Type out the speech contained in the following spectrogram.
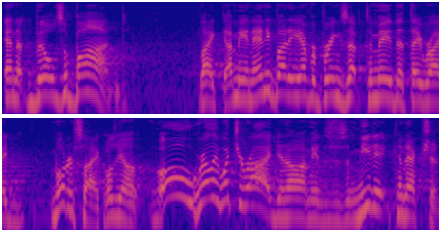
and it builds a bond. Like, I mean, anybody ever brings up to me that they ride motorcycles, you know, oh, really? What you ride? You know, I mean, there's this immediate connection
